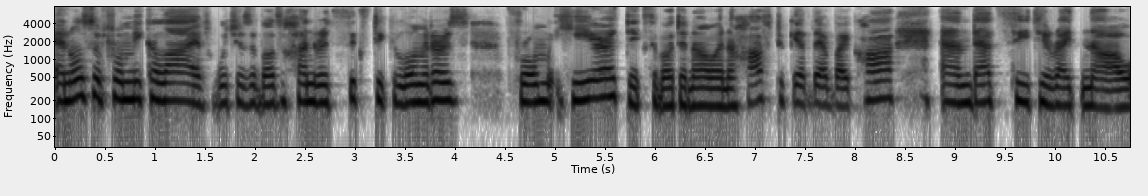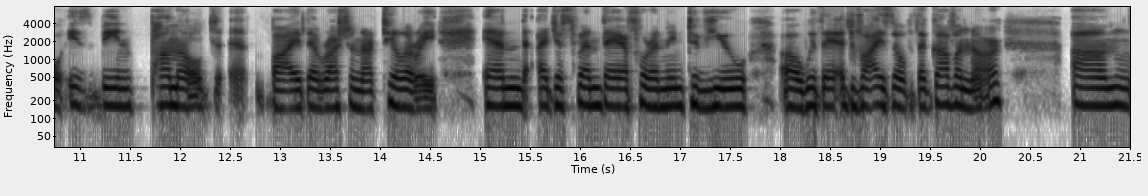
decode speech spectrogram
and also from Mykolaiv, which is about 160 kilometers from here. It takes about an hour and a half to get there by car. And that city right now is being pummeled uh, by the Russian artillery. And I just went there for an interview uh, with the advisor of the governor um,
